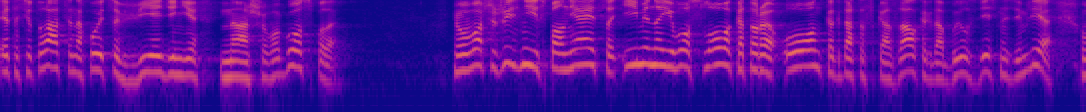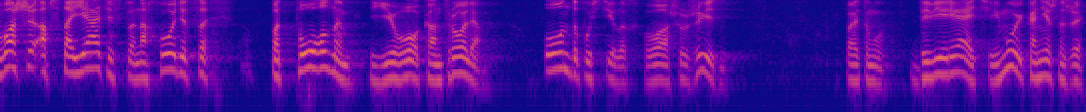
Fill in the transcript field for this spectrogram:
эта ситуация находится в ведении нашего Господа. И в вашей жизни исполняется именно Его Слово, которое Он когда-то сказал, когда был здесь на земле. Ваши обстоятельства находятся под полным Его контролем. Он допустил их в вашу жизнь. Поэтому доверяйте Ему и, конечно же,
